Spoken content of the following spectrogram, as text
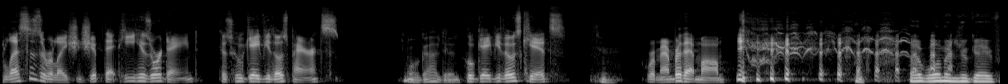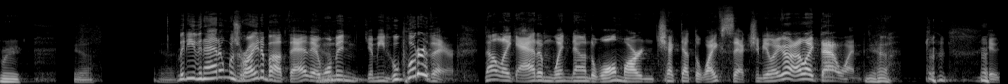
blesses the relationship that He has ordained, because who gave you those parents? Well, God did. Who gave you those kids? Hmm. Remember that, mom. that woman you gave me. Yeah. But even Adam was right about that. That woman, I mean, who put her there? Not like Adam went down to Walmart and checked out the wife section and be like, oh, I like that one. Yeah. I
